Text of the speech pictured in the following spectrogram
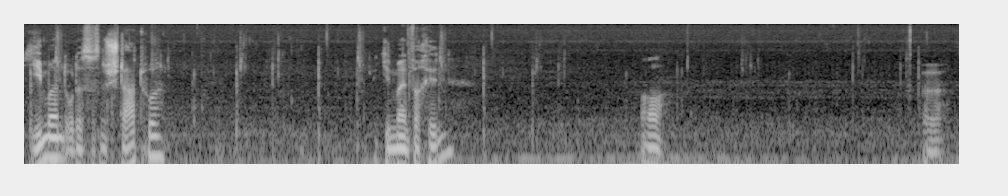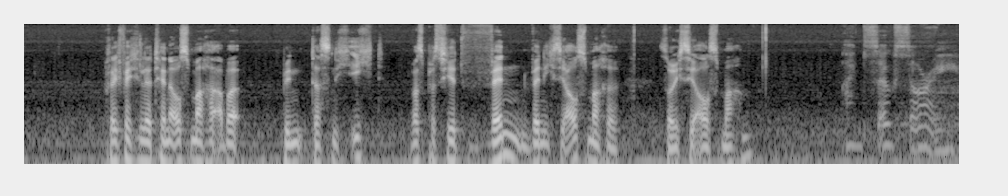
Jemand oder ist das eine Statue? Wir gehen mal einfach hin. Oh. Äh. Vielleicht, wenn ich die Laterne ausmache, aber bin das nicht ich? Was passiert, wenn, wenn ich sie ausmache? Soll ich sie ausmachen? I'm so sorry.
